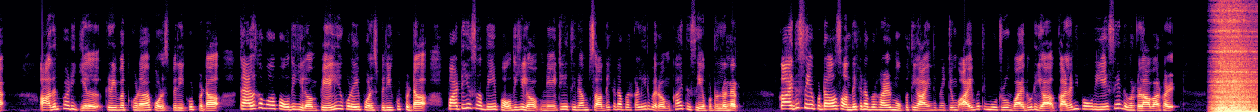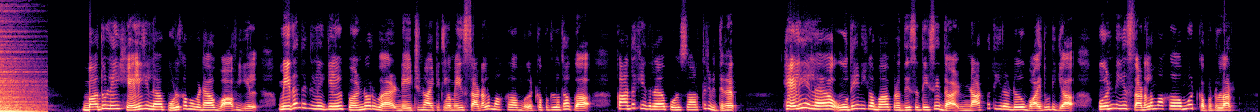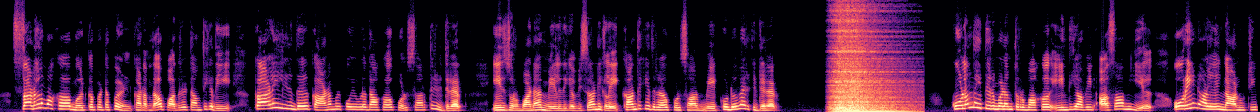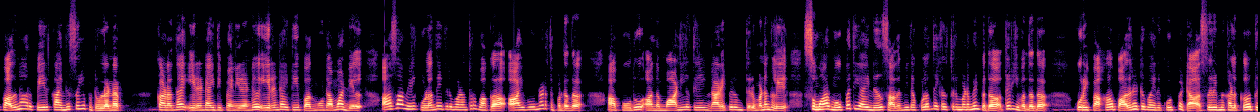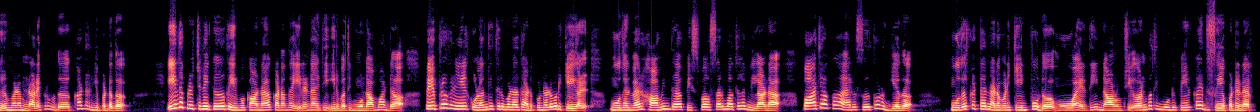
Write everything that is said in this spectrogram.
அதன்படியில் கிரிபத்குட போலீஸ் பிரிவுக்குட்பட்ட தலகம பகுதியிலும் பேலியகுடை போலீஸ் பிரிவுக்குட்பட்ட பட்டியசந்தி பகுதியிலும் நேற்றைய தினம் சந்தேக நபர்கள் இருவரும் கைது செய்யப்பட்டுள்ளனர். கைது செய்யப்பட்ட சந்தேக நபர்கள் முப்பத்தி ஐந்து மற்றும் ஐம்பத்தி மூன்று வயதுடைய கலனி பகுதியை சேர்ந்தவர்கள் ஆவார்கள். பதுளை ஹெலியில புழுகமவட வாவியில் மிதந்த நிலையில் பெண்ணொருவர் நேற்று ஞாயிற்றுக்கிழமை சடலமாக மீட்கப்பட்டுள்ளதாக கந்தகேதர போலீசார் தெரிவித்தனர். ஹெலியில உதயநிகம பிரதேசத்தை சேர்ந்த நாற்பத்தி இரண்டு வயதுடைய பெண்ணே சடலமாக மீட்கப்பட்டுள்ளார். சடலமாக மீட்கப்பட்ட பெண் கடந்த பதினெட்டாம் தேதி காலையில் இருந்து காணாமல் போயுள்ளதாக போலீசார் தெரிவித்தனர். இது தொடர்பான மேலதிக விசாரணைகளை கந்தகேதர போலீசார் மேற்கொண்டு வருகின்றனர். குழந்தை திருமணம் தொடர்பாக இந்தியாவின் அசாமியில் ஒரே நாளில் நானூற்றி பதினாறு பேர் கைது செய்யப்பட்டுள்ளனர். கடந்த இரண்டாயிரத்தி பன்னிரண்டு இரண்டாயிரத்தி பதிமூன்றாம் ஆண்டில் அசாமில் குழந்தை திருமணம் தொடர்பாக ஆய்வு நடத்தப்பட்டது. அப்போது அந்த மாநிலத்தில் நடைபெறும் திருமணங்களில் சுமார் முப்பத்தி ஐந்து சதவீத குழந்தைகள் திருமணம் என்பது தெரியவந்தது. குறிப்பாக பதினெட்டு வயதுக்கு உட்பட்ட சிறுமிகளுக்கு திருமணம் நடைபெறுவது கண்டறியப்பட்டது. இந்த பிரச்சினைக்கு தீர்வு காண கடந்த இரண்டாயிரத்தி இருபத்தி மூன்றாம் ஆண்டு பிப்ரவரியில் குழந்தை திருமண தடுப்பு நடவடிக்கைகள் முதல்வர் ஹமிந்த பிஸ்வா சர்மா தலைமையிலான பாஜக அரசு தொடங்கியது. முதல்கட்ட நடவடிக்கையின் போது மூவாயிரத்தி நானூற்றி எண்பத்தி மூன்று பேர் கைது செய்யப்பட்டனர்.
